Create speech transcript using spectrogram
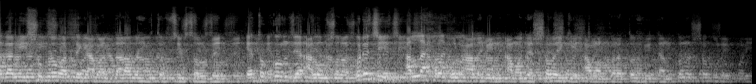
আগামী শুক্রবার থেকে আবার ধারাবাহিক তফসিল চলবে। এতক্ষণ যে আলোচনা করেছি, আল্লাহ রবুল আলমিন আমাদের সবাইকে আমল করে তফিক দান করুন। সকলেই পড়ি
